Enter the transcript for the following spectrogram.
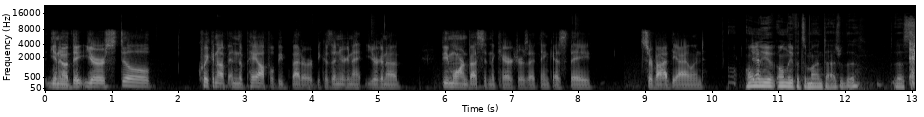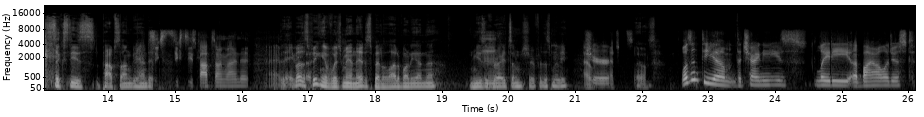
you know that you're still quick enough, and the payoff will be better because then you're gonna you're gonna be more invested in the characters. I think as they survive the island. Only if, only if it's a montage with the the '60s pop song behind it. 60s pop song behind it. Uh, But speaking of which, man, they had to spend a lot of money on the music Mm. rights. I'm sure for this movie. I sure. So. wasn't the um the Chinese lady a biologist,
